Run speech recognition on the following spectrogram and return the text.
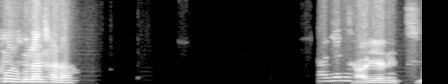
ফুলগুলা ছাড়া। ছাড়িয়ে নিচ্ছি।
